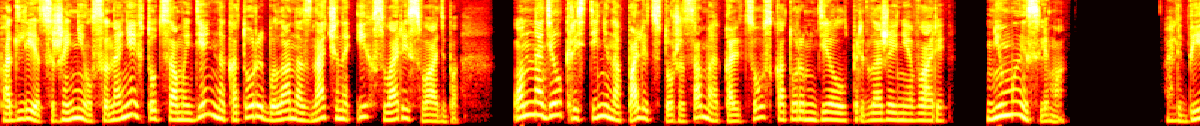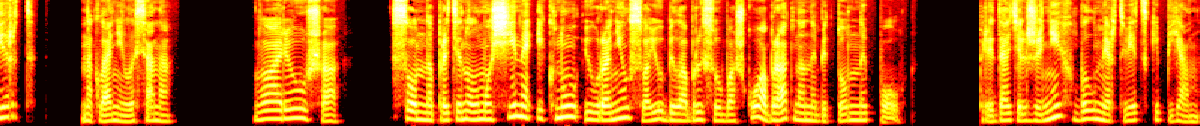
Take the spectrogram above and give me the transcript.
Подлец женился на ней в тот самый день, на который была назначена их с Варей свадьба. Он надел Кристине на палец то же самое кольцо, с которым делал предложение Варе. Немыслимо. «Альберт?» — наклонилась она. «Варюша!» — сонно протянул мужчина, икнул и уронил свою белобрысую башку обратно на бетонный пол. Предатель-жених был мертвецки пьян.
